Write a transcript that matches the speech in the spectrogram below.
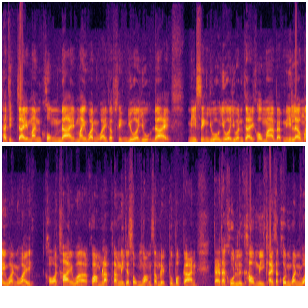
ถ้าจิตใจมั่นคงได้ไม่หวั่นไหวกับสิ่งยั่วยุได้ มีสิ่งยั่วยั่วยวนใจเข้ามาแบบนี้แล้วไม่หวั่นไหวขอทายว่าความรักครั้งนี้จะสมหวังสำเร็จทุกประการ แต่ถ้าคุณหรือเขามีใครสักคนหวั่นไหว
